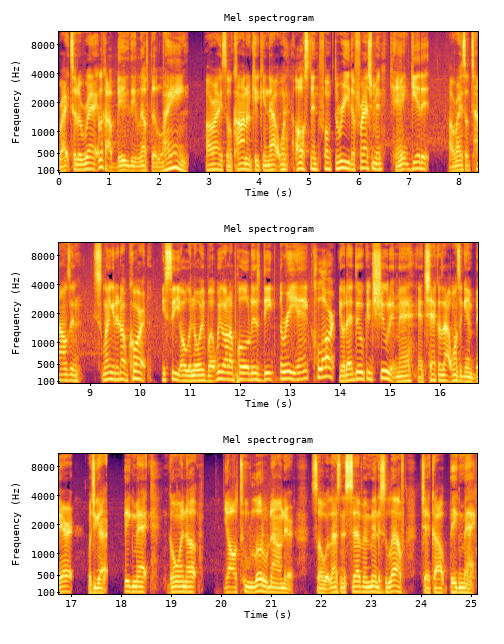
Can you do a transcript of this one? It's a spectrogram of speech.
right to the rack. Look how big they left the lane. All right, so Connor kicking that one. Austin from three, the freshman, can't get it. All right, so Townsend slinging it up court. You see Oganoy, but we're going to pull this deep three. And Clark, yo, that dude can shoot it, man. And check us out once again, Barrett. What you got? Big Mac going up. Y'all too little down there. So with less than seven minutes left, check out Big Mac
